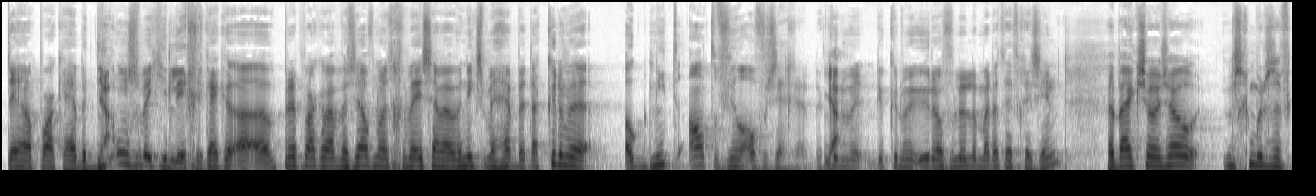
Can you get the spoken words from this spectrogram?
themaparken hebben die Ja. ons een beetje liggen. Kijk, eh, pretparken waar we zelf nooit geweest zijn, waar we niks meer hebben, daar kunnen we ook niet al te veel over zeggen. Daar, Ja. kunnen, we, daar kunnen we uren over lullen, maar dat heeft geen zin. Waarbij ik sowieso, misschien moeten we eens even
